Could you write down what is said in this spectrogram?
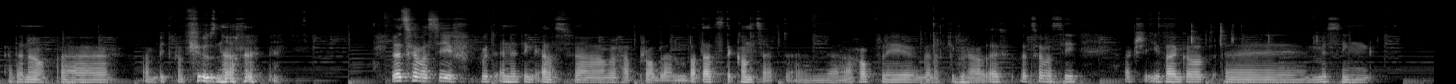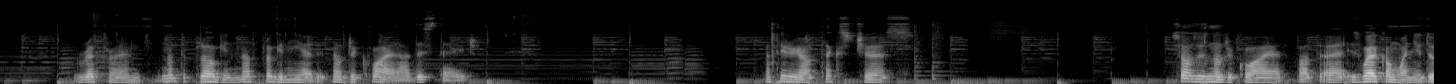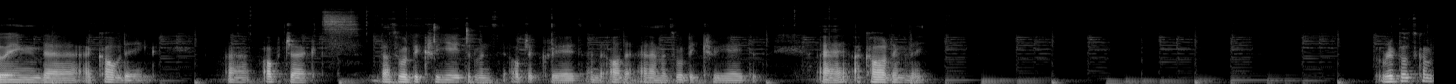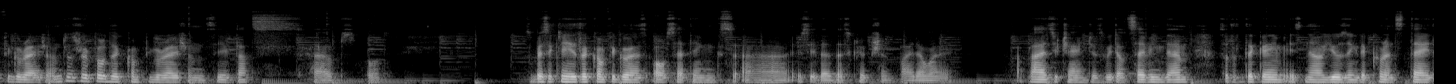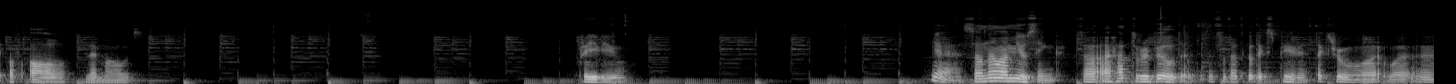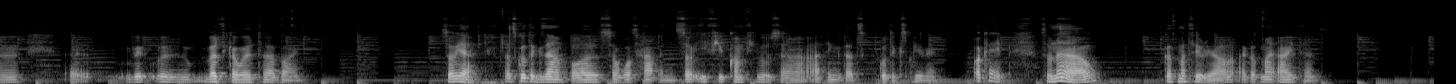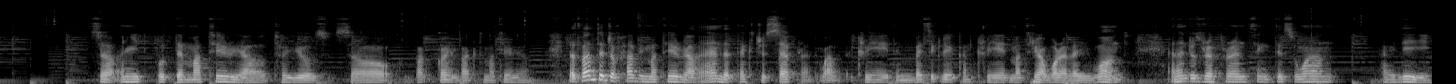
I don't know. Uh, I'm a bit confused now. Let's have a see if with anything else uh, we'll have problem but that's the concept and uh, hopefully I'm gonna figure out. Let's, let's have a see. Actually if I got a missing reference not the plugin not plugin yet it's not required at this stage. Material textures. Source is not required but uh, is welcome when you're doing the uh, coding. Uh, objects that will be created when the object create and the other elements will be created uh, accordingly rebuild configuration just rebuild the configuration see if that helps but so basically it reconfigures all settings, uh, you see the description by the way. applies your changes without saving them so that the game is now using the current state of all the modes. Preview. Yeah, so now I'm using. So I had to rebuild it. So that's good experience. Texture uh, vertical wind turbine. So yeah, that's good example. So what's happening? So if you confuse, uh, I think that's good experience. Okay, so now got material, I got my items. So I need to put the material to use, so going back to material. The advantage of having material and the texture separate, well, creating, basically you can create material wherever you want, and then just referencing this one ID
